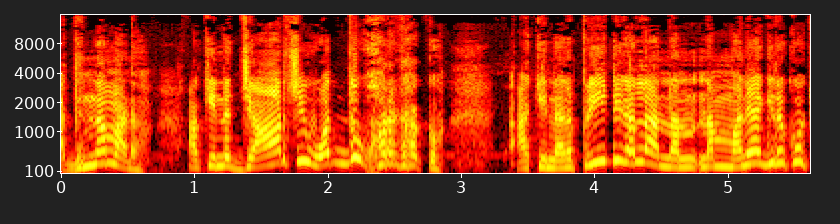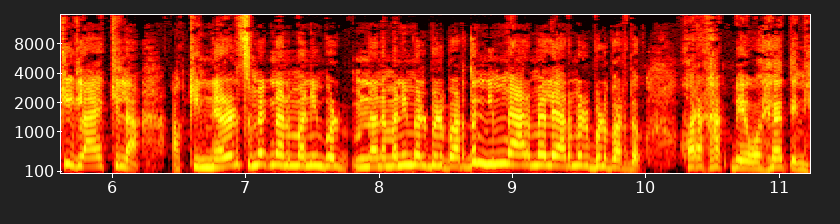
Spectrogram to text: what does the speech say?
ಅದನ್ನ ಮಾಡು. ಆಕಿನ ಜಾರ್ಸಿ ಒದ್ದು ಹೊರಗೆ ಹಾಕು. ಆಕಿ ನನ್ನ ಪ್ರೀತಿಗಲ್ಲ ನನ್ನ ನಮ್ಮ ಮನೆಯಾಗಿರೋಕ್ಕೂ ಆಕಿಗೆ ಲಾಯಕ್ಕಿಲ್ಲ. ಆಕಿ ನೆರಳು ಸಮಯಕ್ಕೆ ನನ್ನ ಮನೆ ನನ್ನ ಮನೆ ಮೇಲೆ ಬಿಡಬಾರ್ದು ನಿಮ್ಮ ಯಾರ ಮೇಲೆ ಯಾರ ಮೇಲೆ ಬಿಡಬಾರ್ದು. ಹೊರಗೆ ಹಾಕ್ಬೇವು ಹೇಳ್ತೀನಿ.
